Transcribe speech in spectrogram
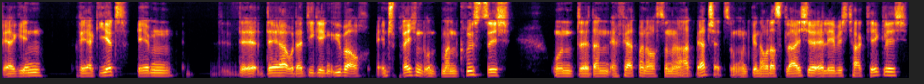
reagieren, reagiert eben der, der oder die gegenüber auch entsprechend und man grüßt sich und äh, dann erfährt man auch so eine Art Wertschätzung. Und genau das Gleiche erlebe ich tagtäglich,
